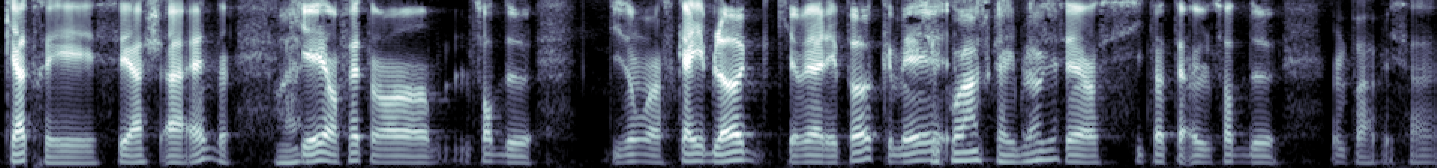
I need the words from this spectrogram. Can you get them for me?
4 et C-H-A-N, Ouais. qui est en fait un, une sorte de, disons, un skyblog qu'il y avait à l'époque, mais C'est quoi un Skyblog? C'est un site inter une sorte de, on peut appeler ça, euh,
